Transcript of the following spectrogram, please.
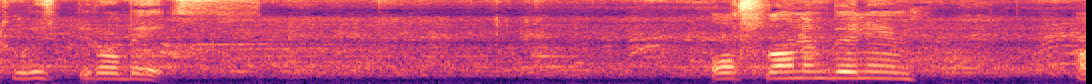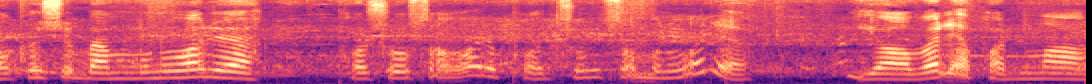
Turist bir obez. Oslanım benim. Arkadaşlar ben bunu var ya paşa olsam var ya paşa olsam bunu var ya yaver yapardım ha.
